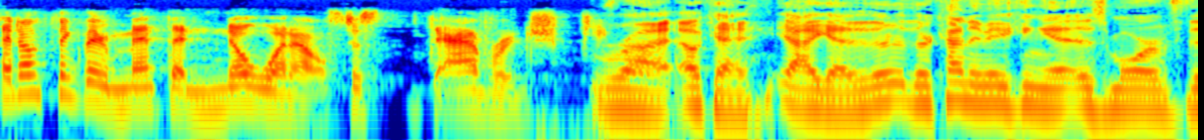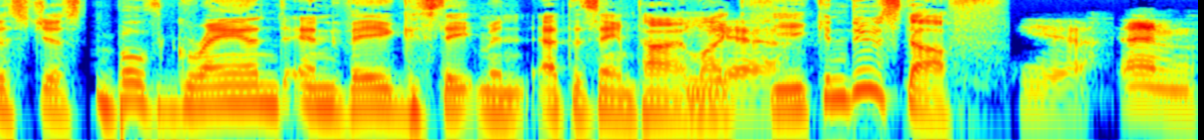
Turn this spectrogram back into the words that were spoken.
I don't think they meant that no one else, just the average people. Right. Okay. Yeah, I get it. They're, they're kind of making it as more of this just both grand and vague statement at the same time. Like, Yeah. he can do stuff. Yeah, and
